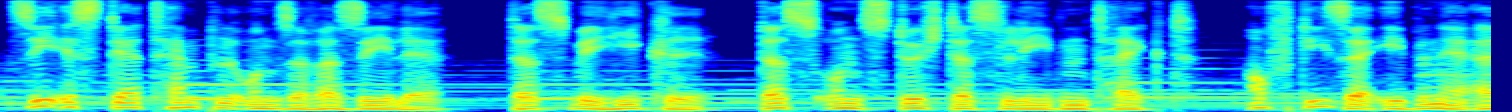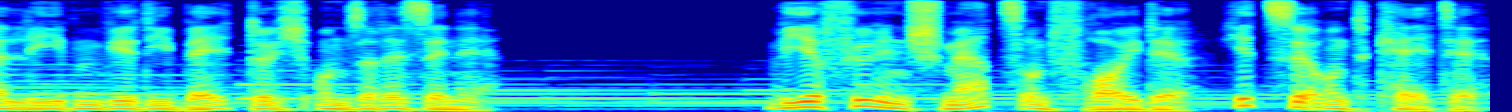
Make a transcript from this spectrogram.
sie ist der Tempel unserer Seele, das Vehikel, das uns durch das Leben trägt. Auf dieser Ebene erleben wir die Welt durch unsere Sinne. Wir fühlen Schmerz und Freude, Hitze und Kälte.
